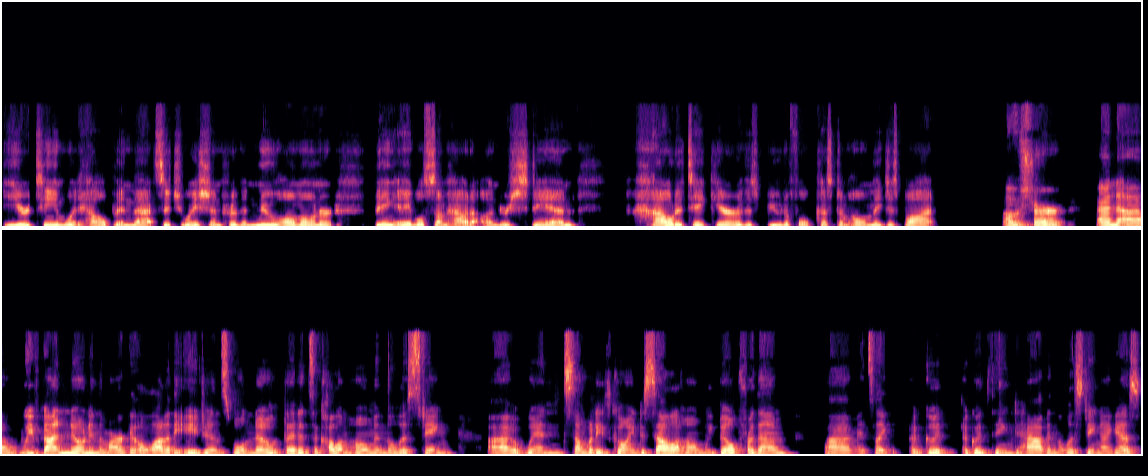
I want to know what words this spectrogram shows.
your team would help in that situation for the new homeowner being able somehow to understand how to take care of this beautiful custom home they just bought? Oh, sure. And uh, we've gotten known in the market, a lot of the agents will note that it's a Cullum home in the listing. Uh, when somebody's going to sell a home we built for them, um, it's like a good a good thing to have in the listing, I guess.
